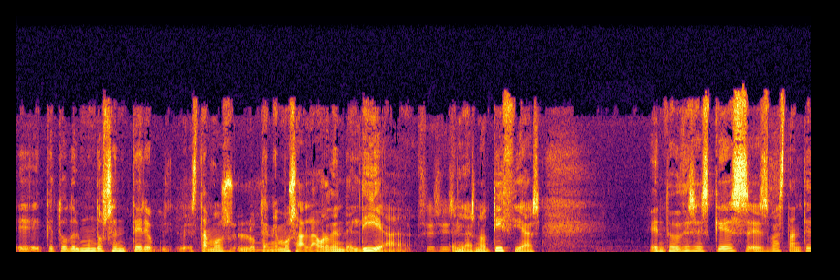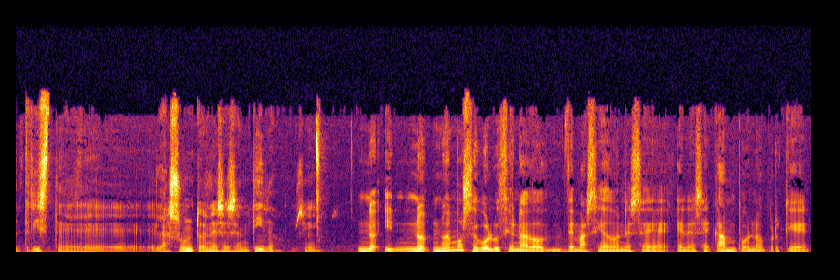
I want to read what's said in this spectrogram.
eh, que todo el mundo se entere? Estamos, lo tenemos a la orden del día en las noticias. Entonces es que es, es bastante triste el asunto en ese sentido, sí. No, y no, no hemos evolucionado demasiado en ese, en ese campo, ¿no? Porque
